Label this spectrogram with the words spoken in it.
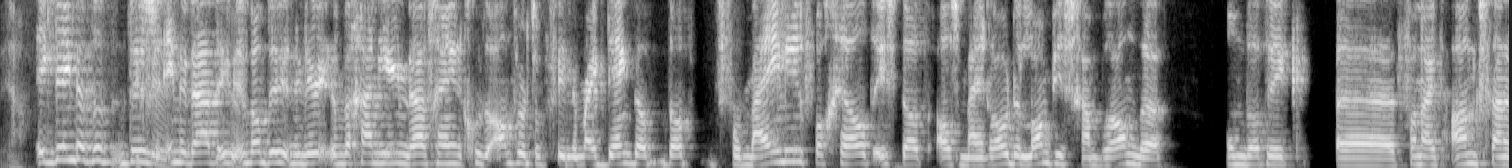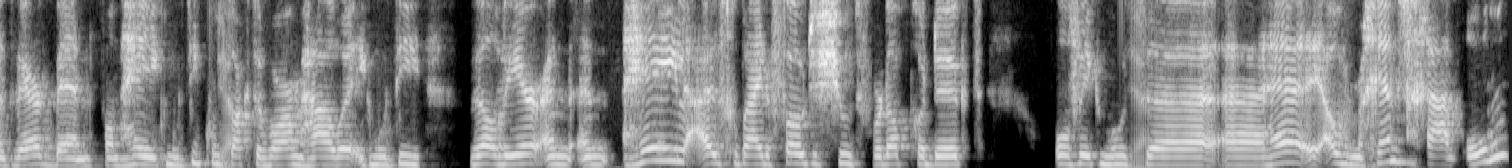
ja. Ik denk dat het dus inderdaad, want we gaan hier inderdaad geen goed antwoord op vinden. Maar ik denk dat dat voor mij in ieder geval geldt, is dat als mijn rode lampjes gaan branden, omdat ik uh, vanuit angst aan het werk ben, van hé, hey, ik moet die contacten warm houden, ik moet die wel weer een, een hele uitgebreide fotoshoot voor dat product. Of ik moet uh, over mijn grenzen gaan om.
